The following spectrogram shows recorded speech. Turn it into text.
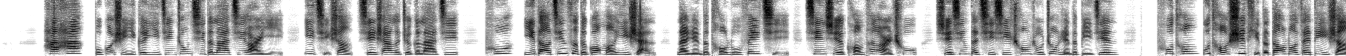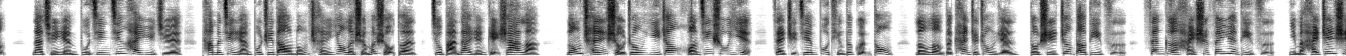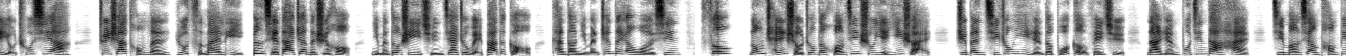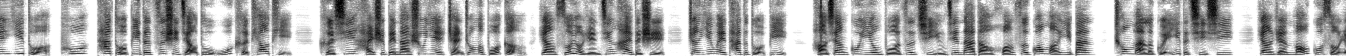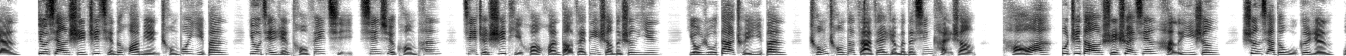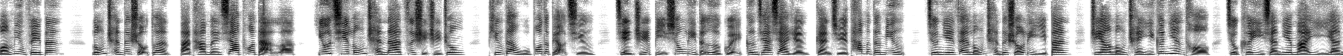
哈哈，不过是一个一斤中期的垃圾而已，一起上，先杀了这个垃圾！噗，一道金色的光芒一闪，那人的头颅飞起，鲜血狂喷而出，血腥的气息冲入众人的鼻尖。扑通，无头尸体的刀落在地上，那群人不禁惊骇欲绝，他们竟然不知道龙尘用了什么手段，就把那人给杀了。龙尘手中一张黄金书页。在指尖不停的滚动，冷冷的看着众人，都是正道弟子，三个还是分院弟子，你们还真是有出息啊！追杀同门如此卖力，正邪大战的时候，你们都是一群夹着尾巴的狗，看到你们真的让我恶心。嗖，龙尘手中的黄金书页一甩，直奔其中一人的脖颈飞去，那人不禁大骇，急忙向旁边一躲，噗，他躲避的姿势角度无可挑剔。可惜还是被那书页斩中了脖颈，让所有人惊骇的是，正因为他的躲避，好像故意用脖子去迎接那道黄色光芒一般，充满了诡异的气息，让人毛骨悚然，就像是之前的画面重播一般。又见人头飞起，鲜血狂喷，接着尸体缓缓倒在地上的声音，犹如大锤一般，重重的砸在人们的心坎上。逃啊！不知道谁率先喊了一声。剩下的五个人亡命飞奔，龙尘的手段把他们吓破胆了。尤其龙尘那自始至终平淡无波的表情，简直比凶厉的恶鬼更加吓人。感觉他们的命就捏在龙尘的手里一般，只要龙尘一个念头，就可以像捏蚂蚁一样。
